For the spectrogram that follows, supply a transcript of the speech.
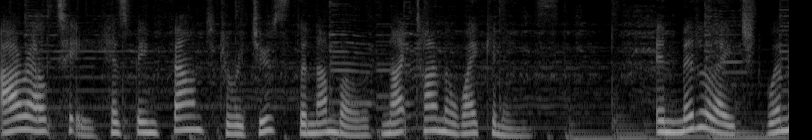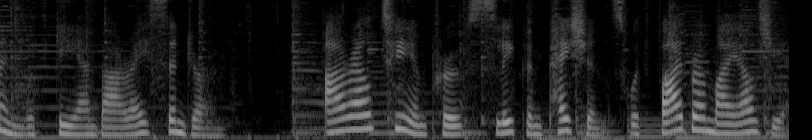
RLT has been found to reduce the number of nighttime awakenings in middle-aged women with Guillain-Barré syndrome. RLT improves sleep in patients with fibromyalgia,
